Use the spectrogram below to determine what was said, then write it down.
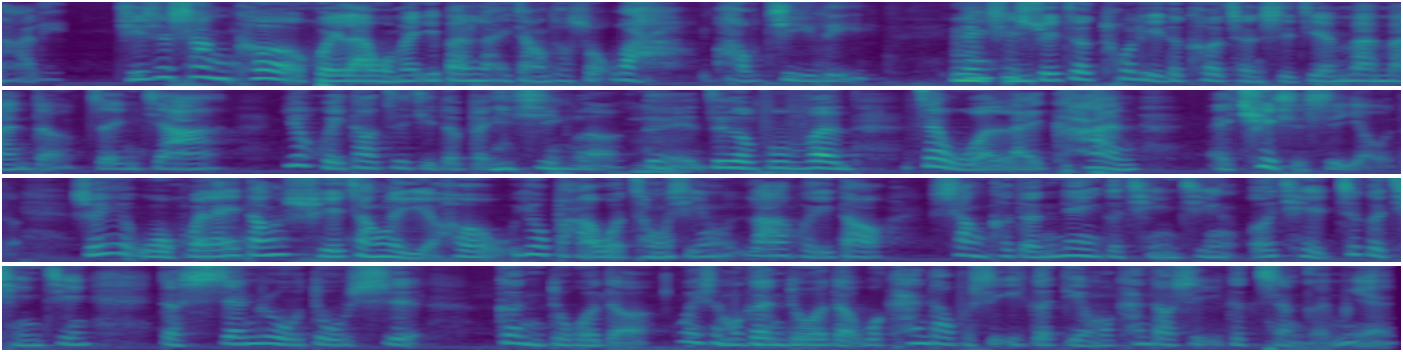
哪里？其实上课回来，我们一般来讲都说哇，好记忆力。但是随着脱离的课程时间慢慢的增加，又回到自己的本性了。对这个部分，在我来看，哎，确实是有的。所以我回来当学长了以后，又把我重新拉回到上课的那个情境，而且这个情境的深入度是更多的。为什么更多的？我看到不是一个点，我看到是一个整个面。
